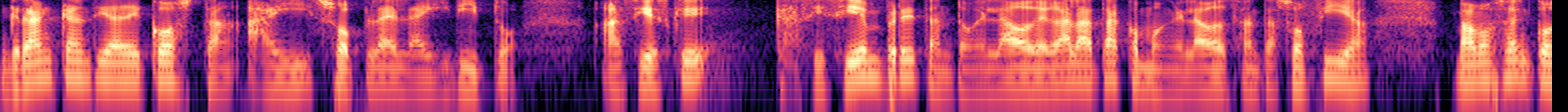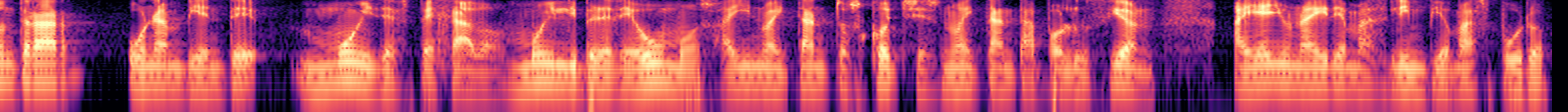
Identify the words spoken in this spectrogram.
gran cantidad de costa, ahí sopla el airito. Así es que casi siempre, tanto en el lado de Gálata como en el lado de Santa Sofía, vamos a encontrar un ambiente muy despejado, muy libre de humos, ahí no hay tantos coches, no hay tanta polución, ahí hay un aire más limpio, más puro.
